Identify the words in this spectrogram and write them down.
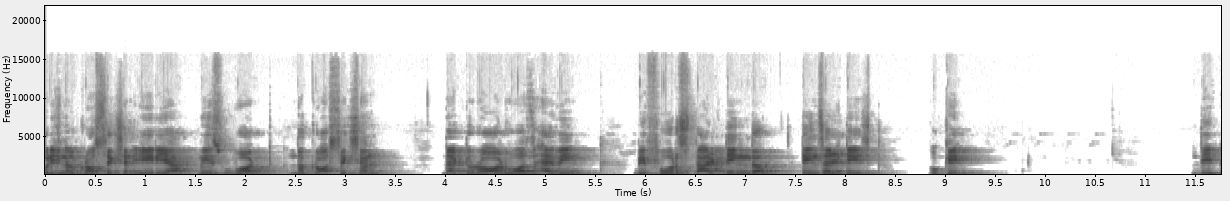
original cross section area means what the cross section that rod was having before starting the tensile test. Okay. The,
